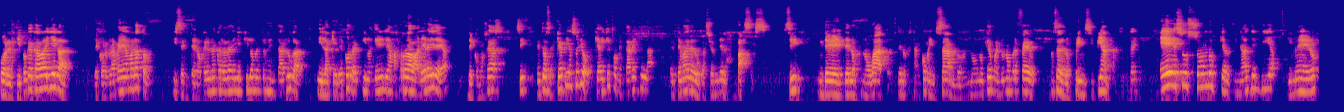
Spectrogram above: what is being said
por el tipo que acaba de llegar de correr la media maratón y se enteró que hay una carrera de 10 kilómetros en tal lugar y la quiere correr y no tiene ni la más rabalera idea de cómo se hace. ¿sí? Entonces, ¿qué pienso yo? Que hay que fomentar es la, el tema de la educación de las bases, ¿sí? De, de los novatos, de los que están comenzando, no, no quiero poner un nombre feo, no sé, de los principiantes. ¿ok? Esos son los que al final del día, primero,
